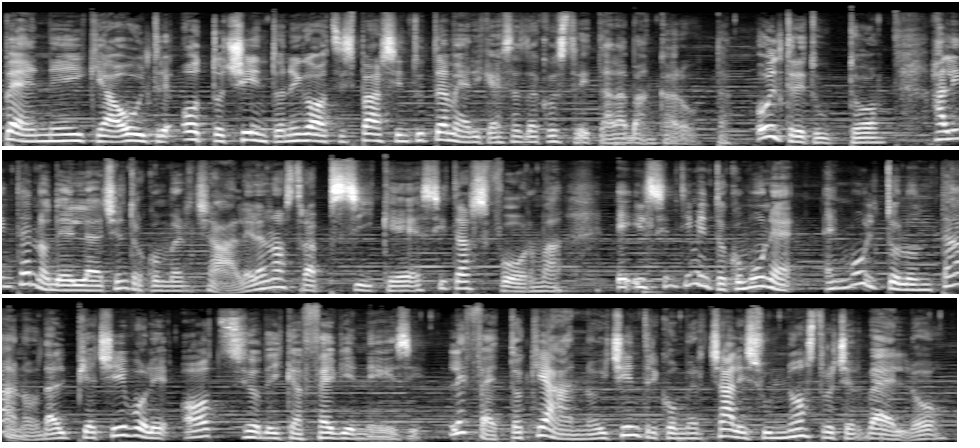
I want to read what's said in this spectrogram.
Penney che ha oltre 800 negozi sparsi in tutta America è stata costretta alla bancarotta. Oltretutto, all'interno del centro commerciale la nostra psiche si trasforma e il sentimento comune è molto lontano dal piacevole ozio dei caffè viennesi. L'effetto che hanno i centri commerciali sul nostro cervello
